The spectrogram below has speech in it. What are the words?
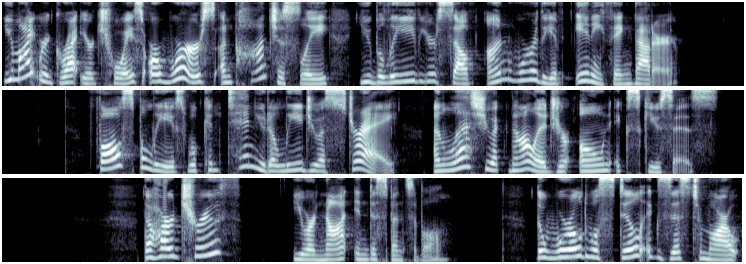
You might regret your choice, or worse, unconsciously, you believe yourself unworthy of anything better. False beliefs will continue to lead you astray unless you acknowledge your own excuses. The hard truth you are not indispensable. The world will still exist tomorrow,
